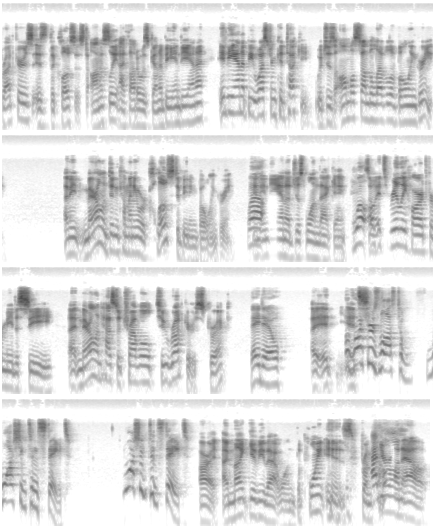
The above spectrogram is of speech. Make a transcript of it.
Rutgers is the closest. Honestly, I thought it was going to be Indiana. Indiana beat Western Kentucky, which is almost on the level of Bowling Green. I mean, Maryland didn't come anywhere close to beating Bowling Green, Well, and Indiana just won that game. well, So it's really hard for me to see. Uh, Maryland has to travel to Rutgers, correct? they do. Uh, It, But Rutgers lost to Washington State. Washington State. all right, I might give you that one. The point is, from here on out,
